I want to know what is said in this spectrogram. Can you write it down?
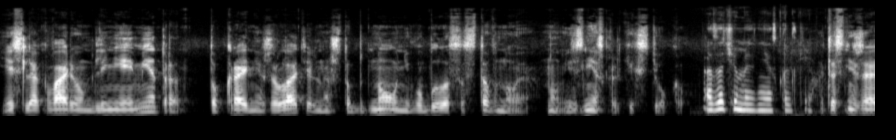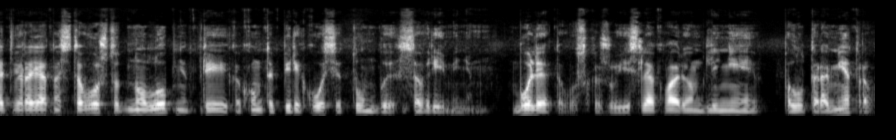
Если аквариум длиннее метра, то крайне желательно, чтобы дно у него было составное, ну, из нескольких стекол. А зачем из нескольких? Это снижает вероятность того, что дно лопнет при каком-то перекосе тумбы со временем. Более того скажу, если аквариум длиннее полутора метров,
